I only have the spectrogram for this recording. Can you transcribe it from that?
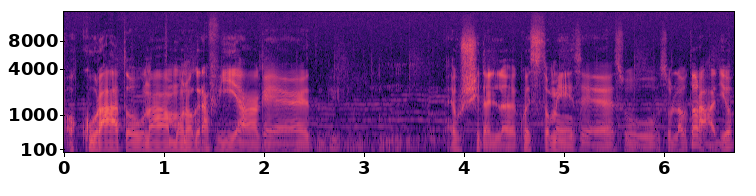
ho curato una monografia che è, è uscita il- questo mese su- sull'autoradio.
